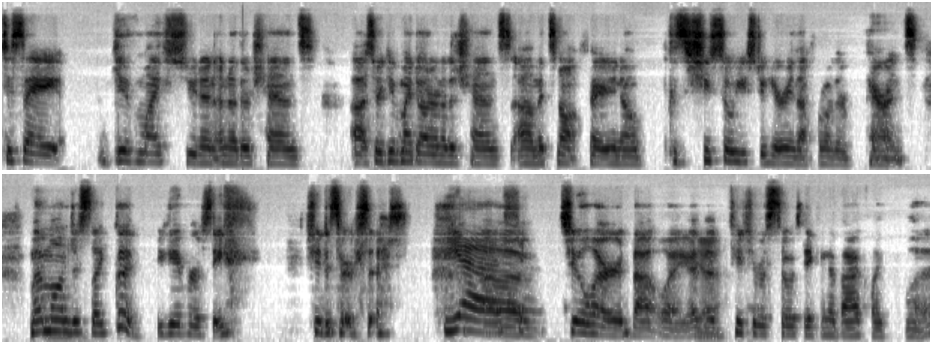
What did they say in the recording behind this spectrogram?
to say, "Give my student another chance." Uh, so give my daughter another chance. Um, it's not fair, you know, because she's so used to hearing that from other parents. My mom just like, good, you gave her a C. she deserves it Yeah. so- um, she learned that way. And Yeah. the teacher was so taken aback, like, what?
